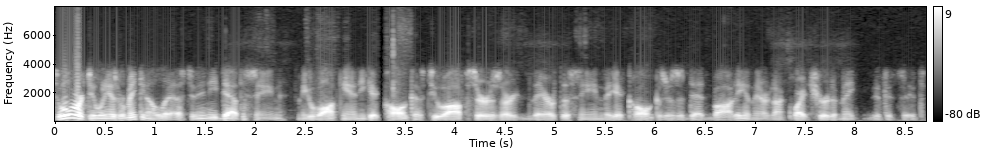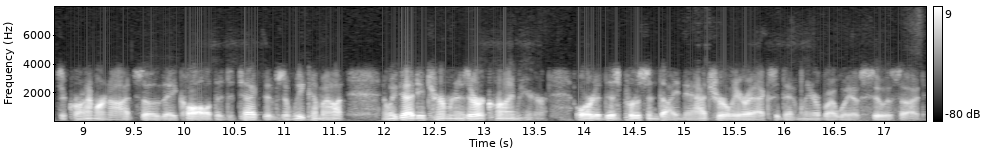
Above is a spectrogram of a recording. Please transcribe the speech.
So what we're doing is we're making a list in any death scene. You walk in, you get called because two officers are there at the scene. They get called because there's a dead body, and they're not quite sure to make if it's if it's a crime or not. So they call the detectives, and we come out, and we've got to determine is there a crime here, or did this person die naturally or accidentally or by way of suicide.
